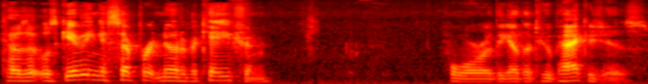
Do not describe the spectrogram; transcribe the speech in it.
Because uh, it was giving a separate notification for the other two packages.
